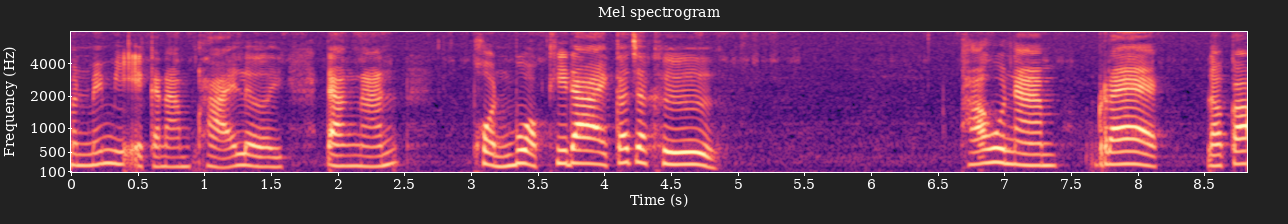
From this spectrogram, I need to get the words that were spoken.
มันไม่มีเอกนามคล้ายเลย ดังนั้นผลบวกที่ได้ก็จะคือพหุนามแรก แล้วก็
